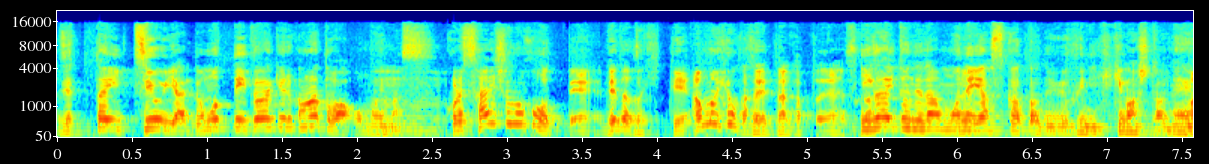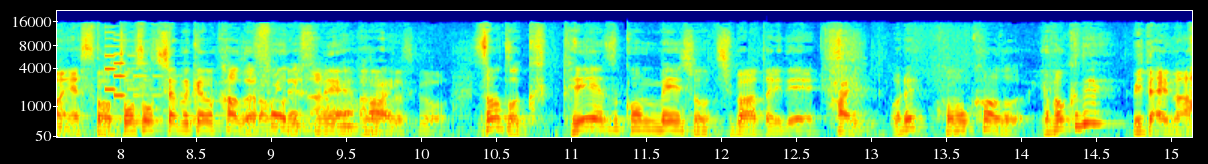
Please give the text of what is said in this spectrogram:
絶対強いやって思っていただけるかなとは思います、うんこれ最初の方って出た時ってあんま評価されてなかったじゃないですか？意外と値段もね、はい。安かったというふうに聞きましたね、まあ、いやその統率者向けのカードだろうみたいなですけど、その後プレイヤーズコンベンションの千葉あたりで、はい。あれ？このカードやばくね？みたいな。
